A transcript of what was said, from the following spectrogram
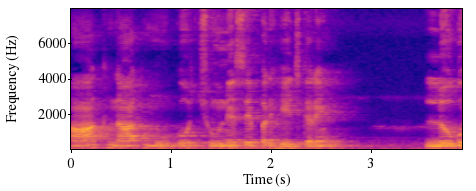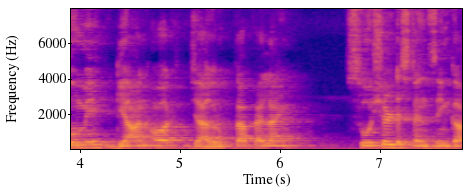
आँख, नाक, मुँह को छूने से परहेज करें। लोगों में ज्ञान और जागरूकता फैलाएँ। सोशल डिस्टेंसिंग का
